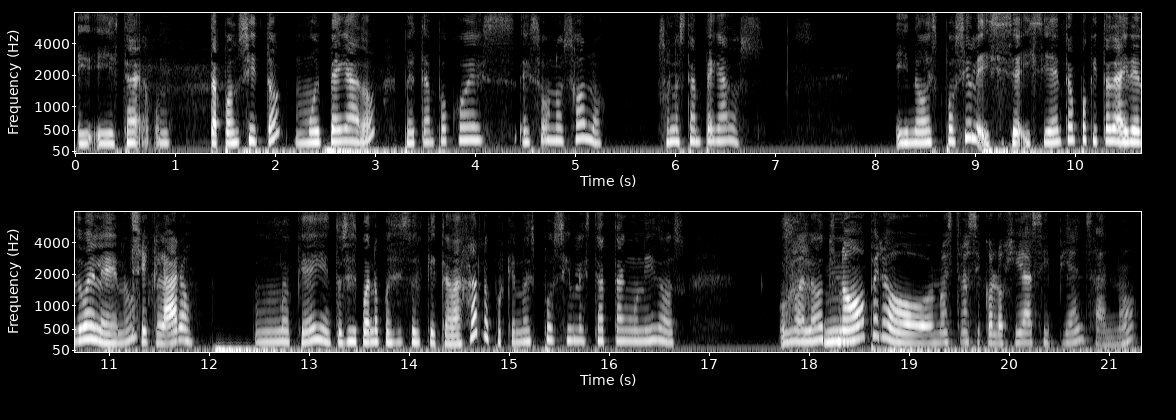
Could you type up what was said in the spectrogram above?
y, y está un taponcito muy pegado, pero tampoco es, es uno solo solo están pegados. Y no es posible. Y si, se, y si entra un poquito de aire duele, ¿no? Sí, claro. Mm, ok, entonces, bueno, pues eso hay que trabajarlo porque no es posible estar tan unidos uno al otro. No, pero nuestra psicología sí piensa, ¿no?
